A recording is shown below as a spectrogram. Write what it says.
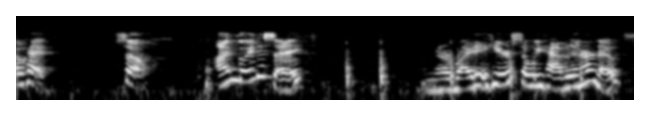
okay. So, I'm going to say, I'm going to write it here so we have it in our notes.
